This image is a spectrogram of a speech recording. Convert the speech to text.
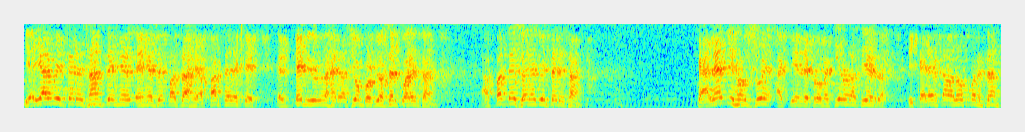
Y hay algo interesante en, en ese pasaje, aparte de que el término de una generación volvió a ser 40 años. Aparte de eso hay algo interesante. Caleb y Josué, a quien le prometieron la tierra, y Caleb estaba loco para entrar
